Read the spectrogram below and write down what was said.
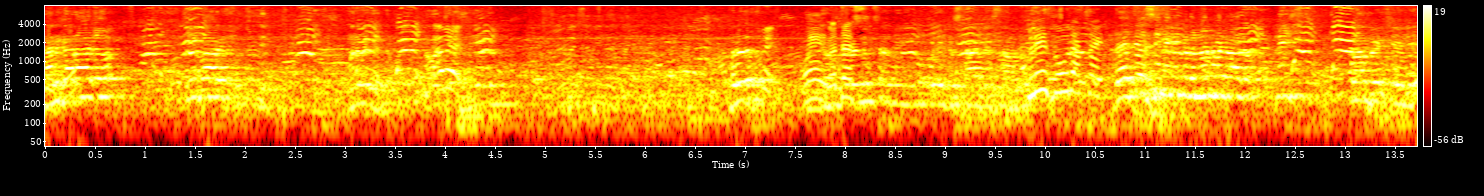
కనకరాజు ఈ భాగం మనమే చేద్దాం. Brothers. రెండు నిమిషాలు మేము ఇంకొకటి ఇక్కడ స్టార్ట్ చేస్తా ఉన్నాం. ప్లీజ్ మూవ్ దట్ సైడ్ దయచేసి మీరు ఇక్కడ ఉన్నటువంటి వాళ్ళు ప్లీజ్ కోఆపరేట్ చేయండి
